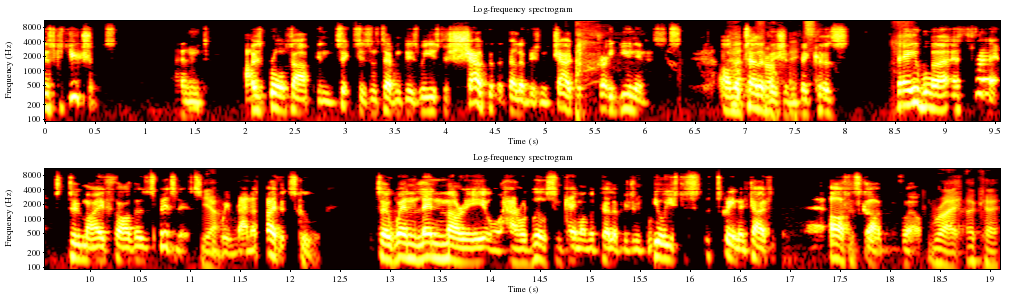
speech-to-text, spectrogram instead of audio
institutions. And I was brought up in the 60s and 70s. We used to shout at the television, shout at trade unionists on the television right. because they were a threat to my father's business. Yeah. We ran a private school. So when Len Murray or Harold Wilson came on the television, we all used to scream and shout. Arthur Scargill as well. Right. Okay.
